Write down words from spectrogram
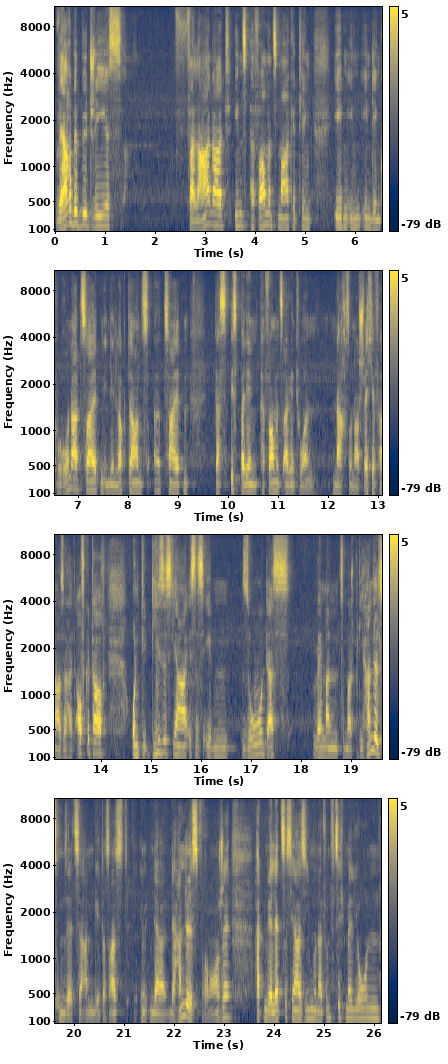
Werbebudgets verlagert ins Performance Marketing, eben in, in den Corona-Zeiten, in den Lockdown-Zeiten. Das ist bei den Performance-Agenturen nach so einer Schwächephase halt aufgetaucht. Und dieses Jahr ist es eben so, dass wenn man zum Beispiel die Handelsumsätze angeht, das heißt in der, in der Handelsbranche, hatten wir letztes Jahr 750 Millionen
